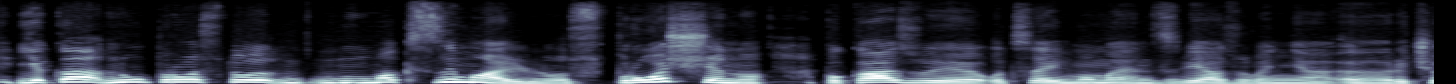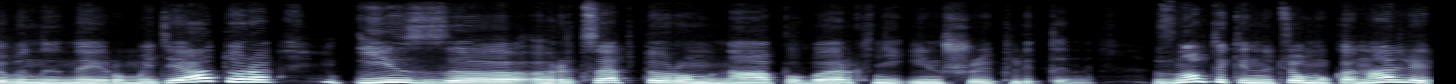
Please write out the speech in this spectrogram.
яка ну просто максимально спрощено показує оцей момент зв'язування е, речовини нейромедіатора із е, рецептором на поверхні іншої клітини. Знов таки на цьому каналі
